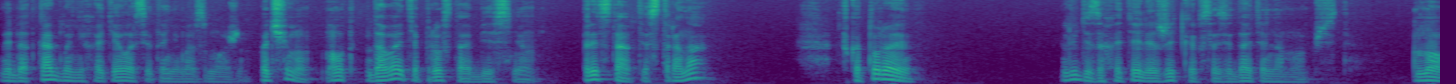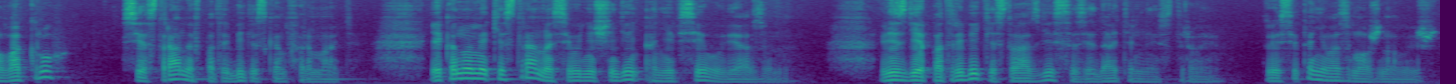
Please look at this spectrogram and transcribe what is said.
ребят, как бы не хотелось, это невозможно. Почему? Ну вот давайте просто объясню. Представьте страна, в которой люди захотели жить как в созидательном обществе. Но вокруг все страны в потребительском формате. Экономики стран на сегодняшний день, они все увязаны. Везде потребительство, а здесь созидательные строи. То есть это невозможно выжить.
